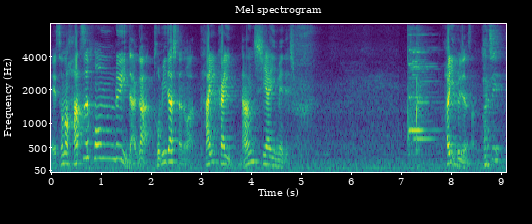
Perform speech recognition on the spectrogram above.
えーその初本塁打が飛び出したのは大会何試合目でしょうはい藤田さん。8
